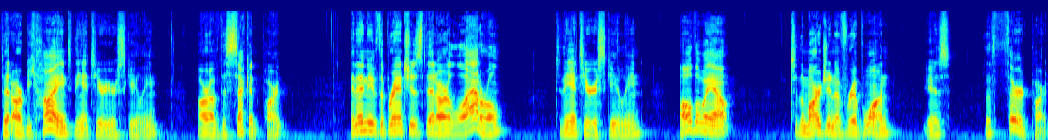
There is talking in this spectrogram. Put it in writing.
that are behind the anterior scalene are of the second part. And any of the branches that are lateral to the anterior scalene all the way out to the margin of rib 1 is the third part.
